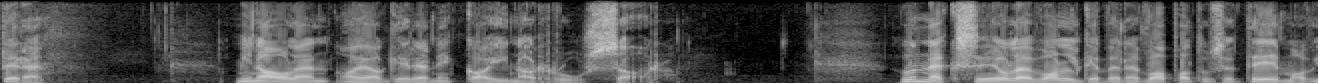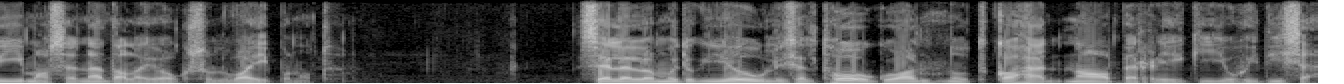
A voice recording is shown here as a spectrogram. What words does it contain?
tere, mina olen ajakirjanik Ainar Ruussaar. Õnneks ei ole Valgevene vabaduse teema viimase nädala jooksul vaibunud sellele on muidugi jõuliselt hoogu andnud kahe naaberriigi juhid ise.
